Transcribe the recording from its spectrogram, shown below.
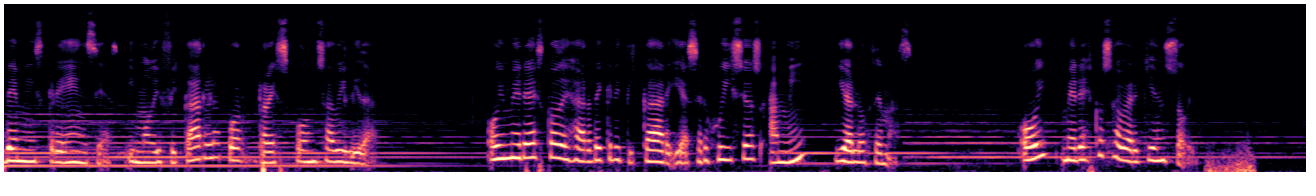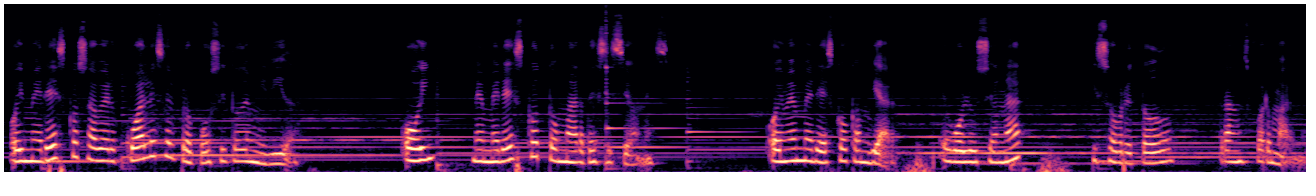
de mis creencias y modificarla por responsabilidad. Hoy merezco dejar de criticar y hacer juicios a mí y a los demás. Hoy merezco saber quién soy. Hoy merezco saber cuál es el propósito de mi vida. Hoy me merezco tomar decisiones. Hoy me merezco cambiar, evolucionar y sobre todo transformarme.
